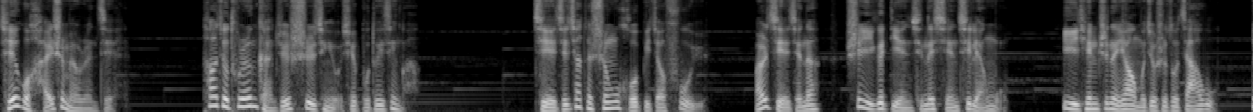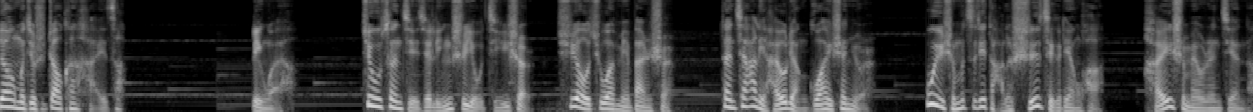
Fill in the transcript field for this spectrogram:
结果还是没有人接。他就突然感觉事情有些不对劲啊。姐姐家的生活比较富裕，而姐姐呢是一个典型的贤妻良母，一天之内要么就是做家务，要么就是照看孩子。另外啊，就算姐姐临时有急事儿需要去外面办事儿，但家里还有两个外甥女儿，为什么自己打了十几个电话还是没有人接呢？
